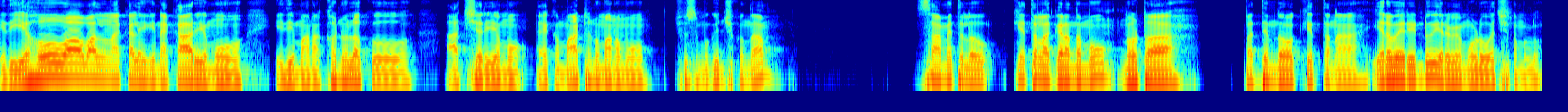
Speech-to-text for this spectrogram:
ఇది యహోవా వలన కలిగిన కార్యము ఇది మన కనులకు ఆశ్చర్యము. ఆ యొక్క మాటను మనము చూసి ముగించుకుందాం. సామెతలు కీర్తన గ్రంథము నూట పద్దెనిమిదవ కీర్తన ఇరవై రెండు ఇరవై మూడు వచనములు.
